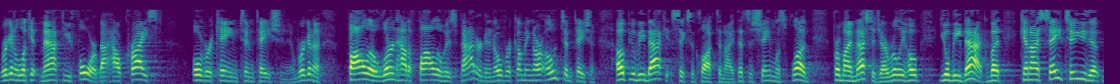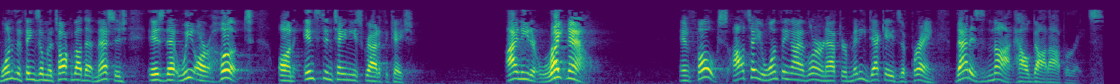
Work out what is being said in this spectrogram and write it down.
We're going to look at Matthew 4 about how Christ overcame temptation. And we're going to follow, learn how to follow his pattern in overcoming our own temptation. I hope you'll be back at 6 o'clock tonight. That's a shameless plug for my message. I really hope you'll be back. But can I say to you that one of the things I'm going to talk about that message is that we are hooked on instantaneous gratification. I need it right now. And folks, I'll tell you one thing I've learned after many decades of praying that is not how God operates.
